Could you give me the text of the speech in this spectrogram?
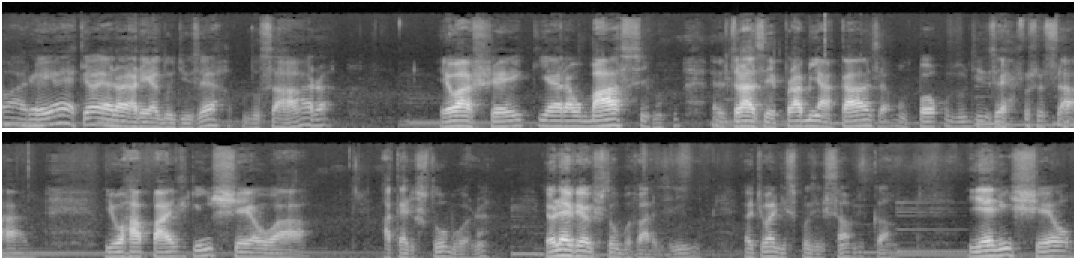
A areia, que era a areia do deserto, do Saara, eu achei que era o máximo trazer para minha casa um pouco do deserto do Saara. E o rapaz que encheu a, aqueles tubos, né? Eu levei os tubos vazios, eu tinha uma disposição de campo. E ele encheu.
